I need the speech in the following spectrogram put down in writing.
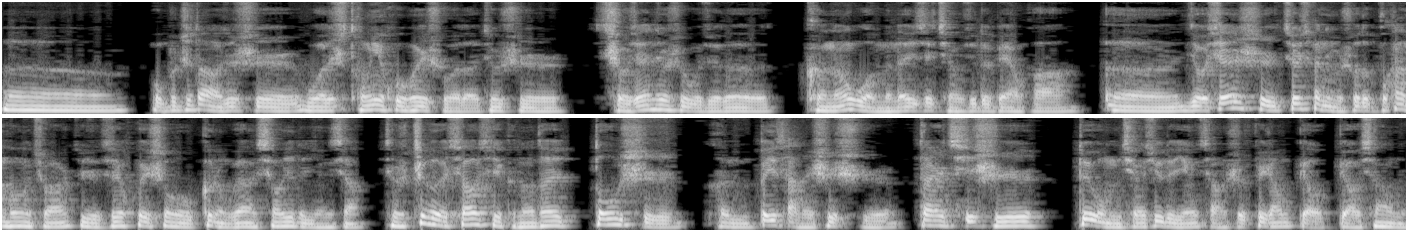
嗯，我不知道，就是我是同意灰灰说的，就是首先就是我觉得。可能我们的一些情绪的变化，呃，有些是就像你们说的，不看朋友圈，就有些会受各种各样消息的影响。就是这个消息可能它都是很悲惨的事实，但是其实对我们情绪的影响是非常表表象的，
